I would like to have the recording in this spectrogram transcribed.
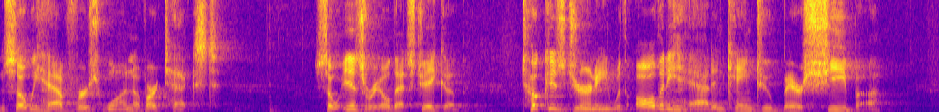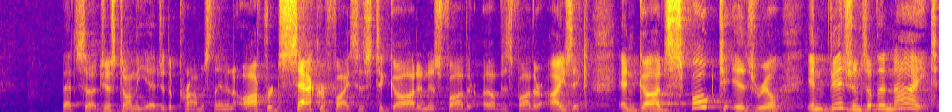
And so we have verse 1 of our text. So Israel, that's Jacob, took his journey with all that he had and came to Beersheba, that's uh, just on the edge of the promised land, and offered sacrifices to God and his father of his father Isaac. And God spoke to Israel in visions of the night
